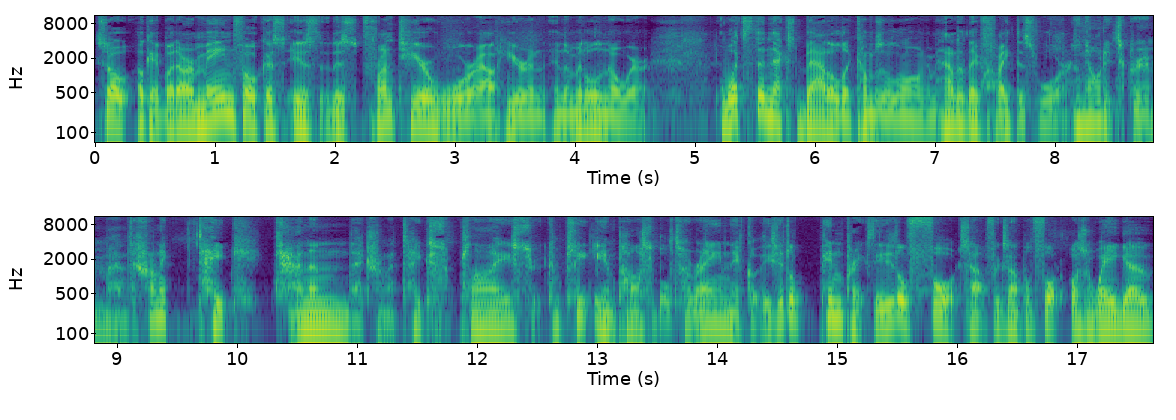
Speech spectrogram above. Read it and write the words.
So, okay, but our main focus is this frontier war out here in, in the middle of nowhere. What's the next battle that comes along? I mean, how do they fight this war? You know what? It's grim, man. They're trying to take cannon. They're trying to take supplies through completely impassable terrain. They've got these little pinpricks, these little forts out, for example, Fort Oswego,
